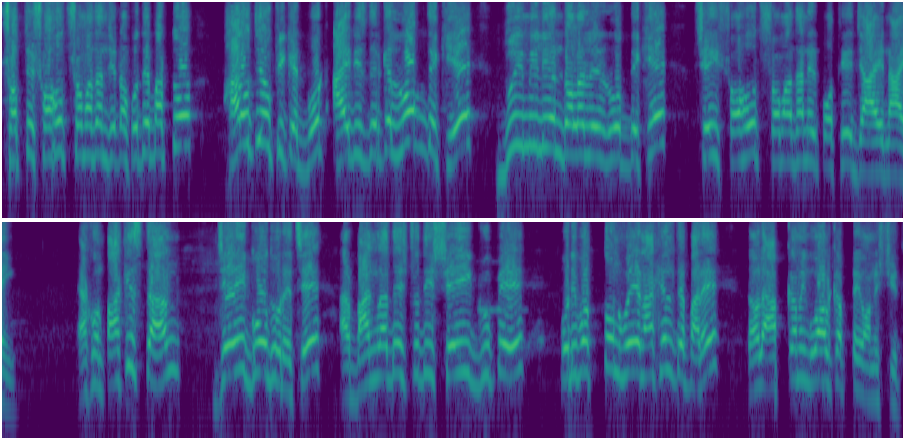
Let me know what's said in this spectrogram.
সবচেয়ে সহজ সমাধান যেটা হতে পারতো, ভারতীয় ক্রিকেট বোর্ড আইরিশদেরকে লোভ দেখিয়ে, দুই মিলিয়ন ডলারের লোভ দেখিয়ে সেই সহজ সমাধানের পথে যায় নাই। এখন পাকিস্তান যেই গো ধরেছে, আর বাংলাদেশ যদি সেই গ্রুপে পরিবর্তন হয়ে না খেলতে পারে, তাহলে আপকামিং ওয়ার্ল্ড কাপটাই অনিশ্চিত।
